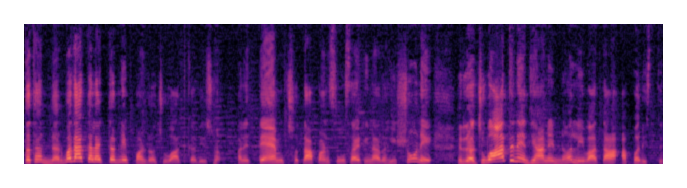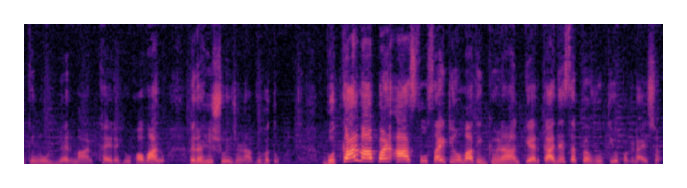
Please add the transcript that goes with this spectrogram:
તથા નર્મદા કલેક્ટરને પણ રજૂઆત કરી છે. અને તેમ છતાં પણ સોસાયટીના રહીશોને રજૂઆતને ધ્યાને ન લેવાતા આ પરિસ્થિતિનું નિર્માણ થઈ રહ્યું હોવાનું રહીશોએ જણાવ્યું હતું. ભૂતકાળમાં પણ આ સોસાયટીઓમાંથી ઘણા ગેરકાયદેસર પ્રવૃત્તિઓ પકડાય છે.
